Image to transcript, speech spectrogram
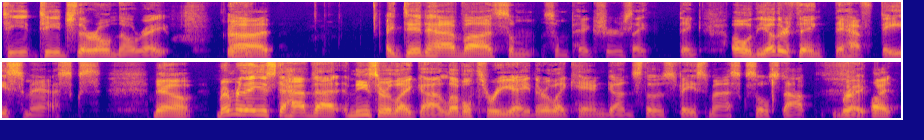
to, to each their own, though, right? Mm-hmm. Uh, I did have uh, some some pictures. I think. Oh, the other thing, they have face masks. Now, remember they used to have that, and these are like uh, level 3A. They're like handguns, those face masks. So stop. Right. But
